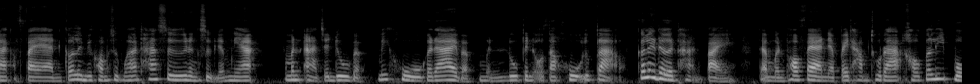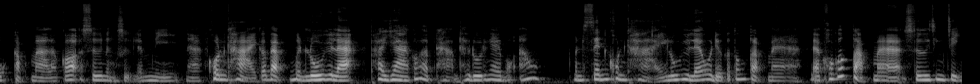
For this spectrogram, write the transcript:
มากับแฟน ก็เลยมีความรู้สึกว่าถ้าซื้อหนังสือเล่มนี้มันอาจจะดูแบบไม่คูลก็ได้แบบเหมือนดูเป็นโอตาคุหรือเปล่า ก็เลยเดินผ่านไป แต่เหมือนพอแฟนเนี่ยไปทำธุระเขาก็รีบวกกลับมาแล้วก็ซื้อหนังสือเล่มนี้นะคนขายก็แบบเหมือนรู้อยู่แล้วภรรยาก็แบบถามเธอรู้ได้ไงบอกเอ้า มันเซ็นคนขายรู้อยู่แล้วว่าเดี๋ยวก็ต้องกลับมา แล้วเขาก็กลับมาซื้อจริง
